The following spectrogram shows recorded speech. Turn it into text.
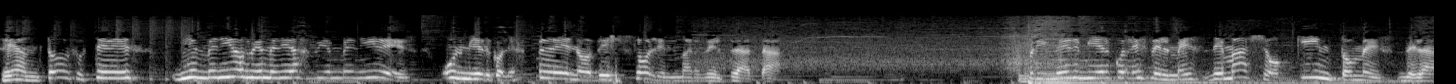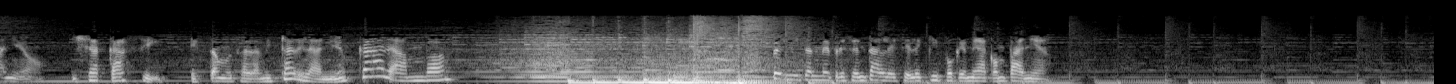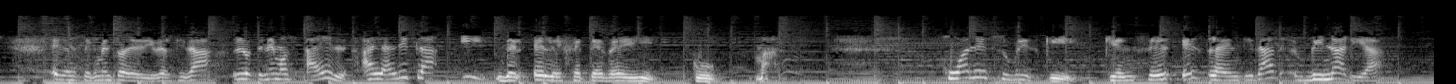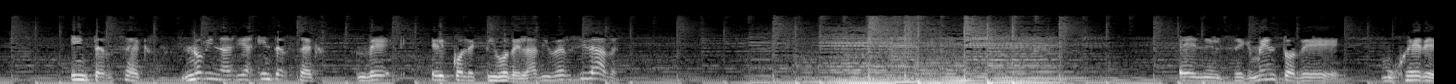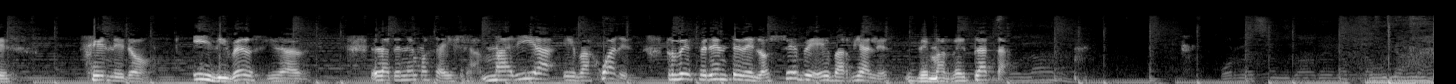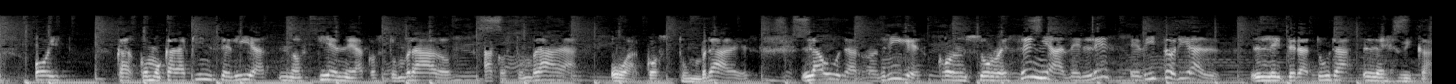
Sean todos ustedes bienvenidos, bienvenidas, bienvenides. Un miércoles pleno de sol en Mar del Plata. Primer miércoles del mes de mayo, quinto mes del año. Y ya casi estamos a la mitad del año. Caramba. Permítanme presentarles el equipo que me acompaña. En el segmento de diversidad lo tenemos a él, a la letra I del LGTBIQ. Juanes Subrisky, quien es la entidad binaria intersex, no binaria intersex de el colectivo de la diversidad. En el segmento de mujeres, género y diversidad, la tenemos a ella, María Eva Juárez, referente de los CBE barriales de Mar del Plata. Hoy, como cada 15 días, nos tiene acostumbrados, acostumbradas o acostumbrades, Laura Rodríguez con su reseña de Les Editorial, Literatura Lésbica.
